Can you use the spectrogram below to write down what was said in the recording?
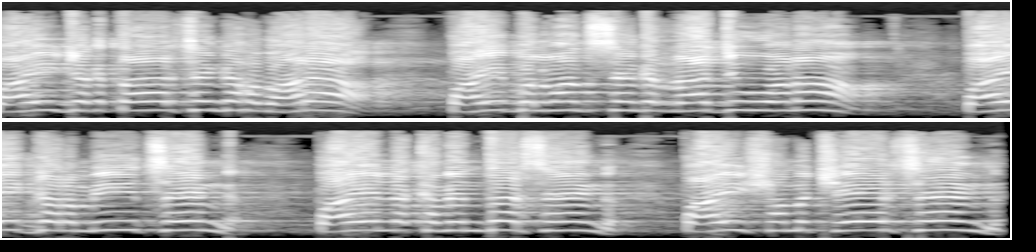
ਭਾਈ ਜਗਤਾਰ ਸਿੰਘ ਹਵਾਰਾ ਭਾਈ ਬਲਵੰਤ ਸਿੰਘ ਰਾਜੂਆਣਾ ਭਾਈ ਗਰਮੀਤ ਸਿੰਘ, ਭਾਈ ਲਖਵਿੰਦਰ ਸਿੰਘ, ਭਾਈ ਸ਼ਮਸ਼ੇਰ ਸਿੰਘ,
